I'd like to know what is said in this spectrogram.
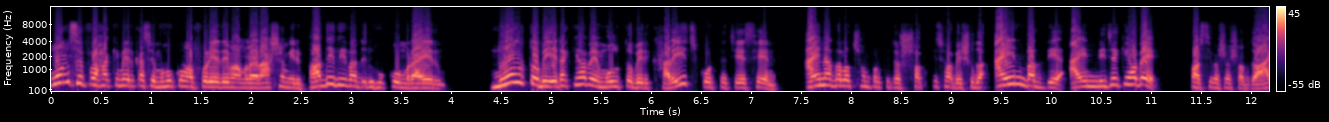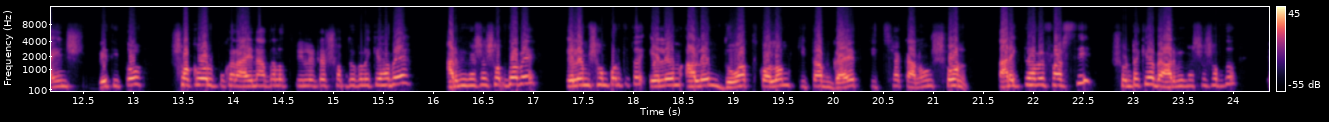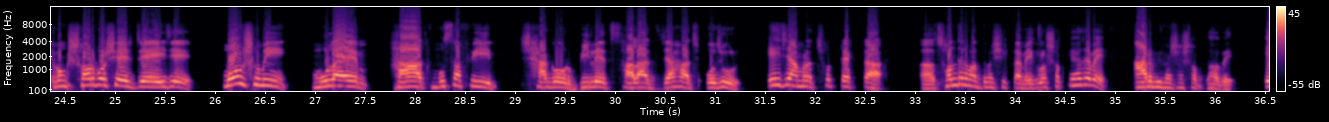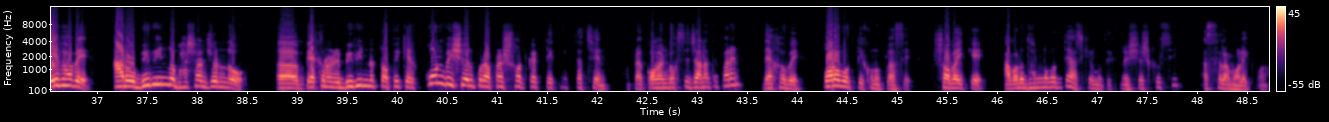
মুনসিফ হাকিমের কাছে মহকুমা ফরিয়াদি মামলার আসামির বাদী বিবাদের হুকুম রায়ের মুলতবি। এটা কি হবে? মুলতবির খারিজ করতে চেয়েছেন আইন আদালত সম্পর্কিত সবকিছু হবে। শুধু আইন বাদ দিয়ে আইন নিজে কি হবে? ফার্সি ভাষার শব্দ। আইন ব্যতীত সকল প্রকার আইন আদালত রিলেটেড শব্দগুলো কি হবে? আরবি ভাষার শব্দ হবে। এলেম সম্পর্কিত এলেম, আলেম, দোয়াত, কলম, কিতাব গায়েব কিচ্ছা, কানুন, শোন। তারিখটা হবে ফার্সি, শোনটা কি হবে? আরবি ভাষার শব্দ। এবং সর্বশেষ যে এই যে মৌসুমি, মুলায়েম, হাত, মুসাফির, সাগর, বিলেত, সালাদ, জাহাজ, অজুর, এই যে আমরা ছোট্ট একটা ছন্দের মাধ্যমে শিখলাম, এগুলো সব কি হয়ে যাবে? আরবি ভাষার শব্দ হবে। এইভাবে আরও বিভিন্ন ভাষার জন্য ব্যাকরণের বিভিন্ন টপিকের কোন বিষয়ের উপর আপনার শর্টকাট টেকনিক চাচ্ছেন, আপনার কমেন্ট বক্সে জানাতে পারেন। দেখা হবে পরবর্তী কোনো ক্লাসে সবাইকে আবারও ধন্যবাদ দিয়ে আজকের মতো এখানে শেষ করছি। আসসালামু আলাইকুম।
